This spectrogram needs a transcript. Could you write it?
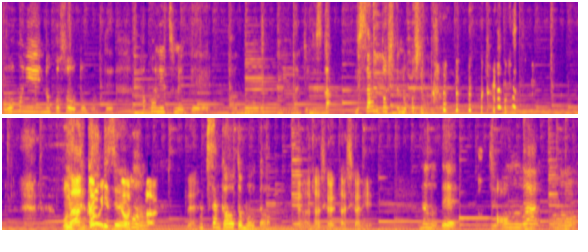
子供に残そうと思って、箱に詰めて、あの、なんていうんですか、遺産として残してます。もう何回も高いんですよ言ってしまうね。たくさん買おうと思うと。いや確かに確かに。なので、自分はこの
